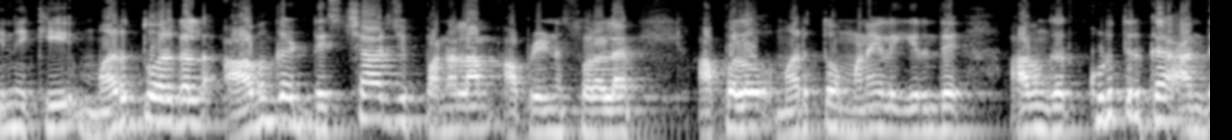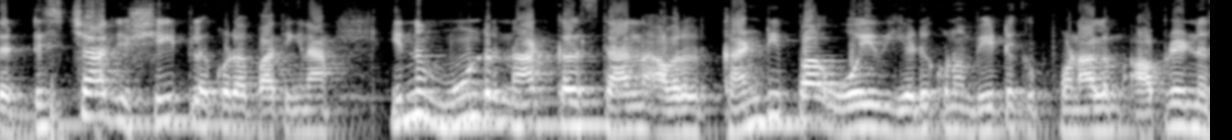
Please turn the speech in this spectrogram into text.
இன்னைக்கு மருத்துவர்கள் அவங்க டிஸ்சார்ஜ் பண்ணலாம் அப்படின்னு சொல்லலை. அப்போலோ மருத்துவமனையில் இருந்து அவங்க கொடுத்துருக்க அந்த டிஸ்சார்ஜ் ஷீட்டில் கூட பார்த்தீங்கன்னா இன்னும் மூன்று நாட்கள் ஸ்டாலின் அவர்கள் கண்டிப்பாக ஓய்வு எடுக்கணும் வீட்டுக்கு போனாலும் அப்படின்னு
